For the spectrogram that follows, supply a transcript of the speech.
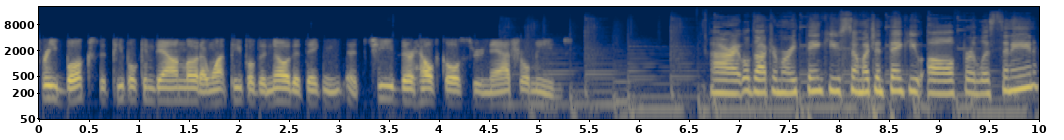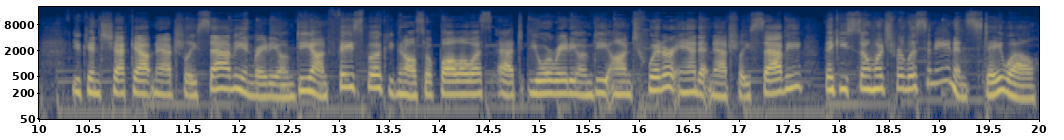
free books that people can download. I want people to know that they can achieve their health goals through natural means. All right. Well, Dr. Murray, thank you so much. And thank you all for listening. You can check out Naturally Savvy and Radio MD on Facebook. You can also follow us at Your Radio MD on Twitter and at Naturally Savvy. Thank you so much for listening and stay well.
